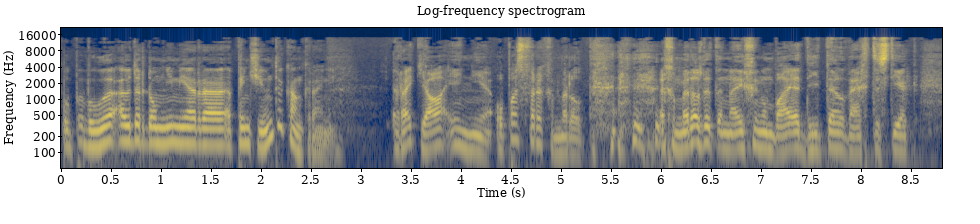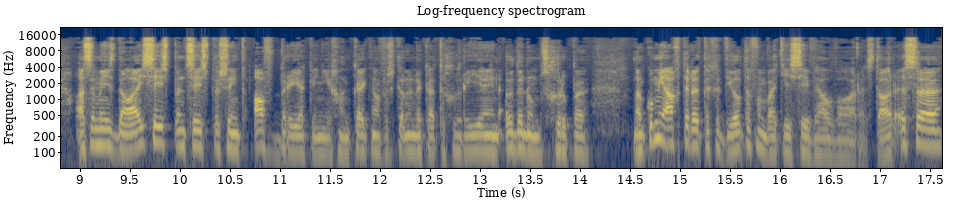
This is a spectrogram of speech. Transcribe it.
op 'n hoë ouderdom nie meer uh, 'n uh, pensioen te kan kry nie. Ryk ja en nee. Oppas vir 'n gemiddeld. 'n Gemiddeld het 'n neiging om baie detail weg te steek. As 'n mens daai 6.6% afbreek en jy gaan kyk na verskillende kategorieë en ouderdomsgroepe, dan kom jy agter dat 'n gedeelte van wat jy sê wel waar is. Daar is 'n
